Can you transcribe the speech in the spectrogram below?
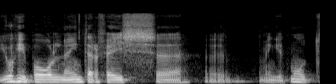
juhipoolne interface, mingid muud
